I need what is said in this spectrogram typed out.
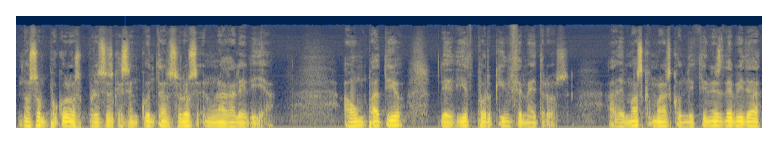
No son pocos los presos que se encuentran solos en una galería, a un patio de 10 por 15 metros. Además, como las condiciones de vida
